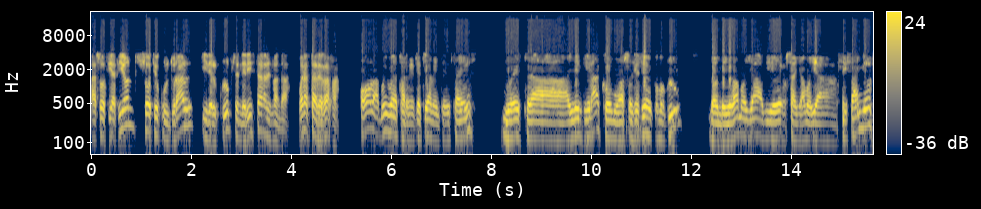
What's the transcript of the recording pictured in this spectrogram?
Asociación Sociocultural y del Club Senderista La Desbandá. Buenas tardes, Rafa. Hola, muy buenas tardes. Efectivamente, esta es nuestra identidad como asociación, como club, donde llevamos ya 10, o sea, llevamos ya seis años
